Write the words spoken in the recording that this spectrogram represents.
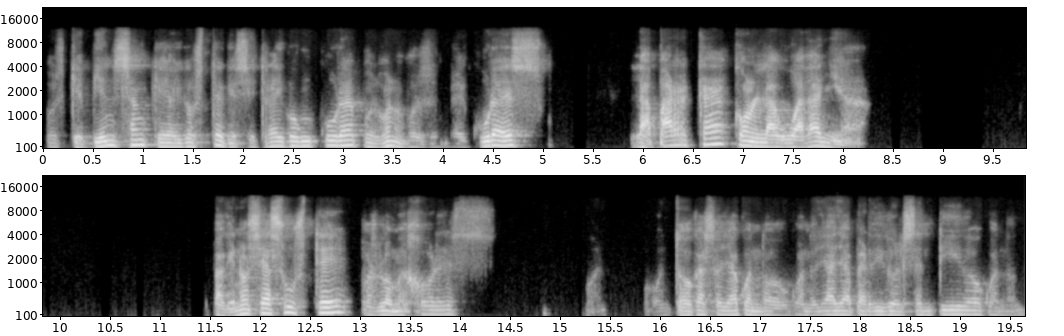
Pues que piensan que, oiga usted, que si traigo un cura, pues bueno, pues el cura es la parca con la guadaña. Para que no se asuste, pues lo mejor es bueno, o en todo caso ya cuando, cuando ya haya perdido el sentido, cuando...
